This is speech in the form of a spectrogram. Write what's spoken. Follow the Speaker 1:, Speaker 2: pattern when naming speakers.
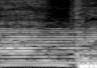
Speaker 1: time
